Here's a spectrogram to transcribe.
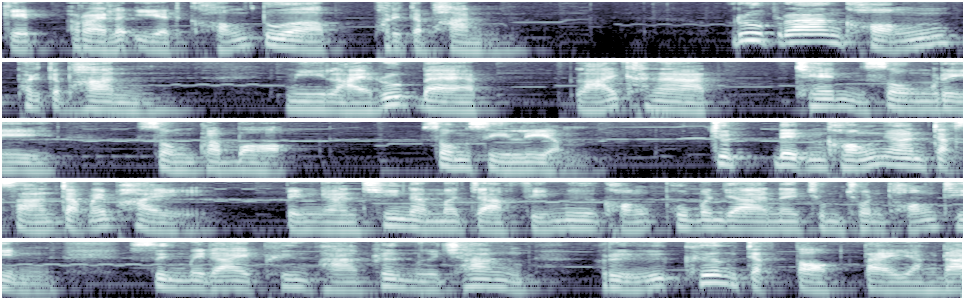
เก็บรายละเอียดของตัวผลิตภัณฑ์ รูปร่างของผลิตภัณฑ์ มีหลายรูปแบบหลายขนาด เช่น ทรงรี ทรงกระบอก ทรงสี่เหลี่ยม จุดเด่นของงานจักสารจากไม้ไผ่ เป็นงานที่นำมาจากฝีมือของภูมิปัญญาในชุมชนท้องถิ่น ซึ่งไม่ได้พึ่งพาเครื่องมือช่าง หรือเครื่องจักรตอกแต่อย่างใด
